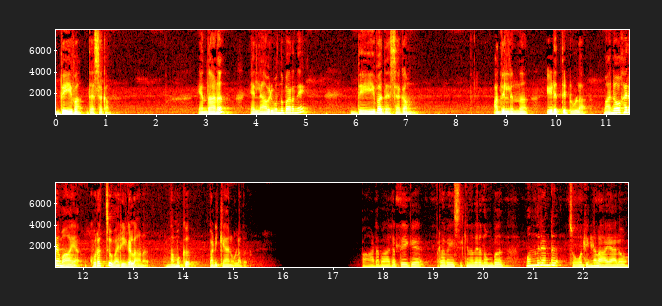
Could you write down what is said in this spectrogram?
ദൈവദശകം. എന്താണ്? എല്ലാവരും ഒന്ന് പറഞ്ഞേ. ദൈവദശകം. അതിൽ നിന്ന് എടുത്തിട്ടുള്ള മനോഹരമായ കുറച്ച് വരികളാണ് നമുക്ക് പഠിക്കാനുള്ളത്. പാഠഭാഗത്തേക്ക് പ്രവേശിക്കുന്നതിന് മുമ്പ് ഒന്ന് രണ്ട് ചോദ്യങ്ങളായാലോ?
